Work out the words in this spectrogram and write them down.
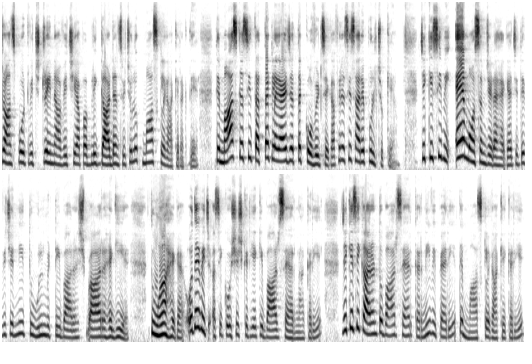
ਟਰਾਂਸਪੋਰਟ ਵਿੱਚ ਟ੍ਰੇਨਾਂ ਵਿੱਚ ਜਾਂ ਪਬਲਿਕ ਗਾਰਡਨਸ ਵਿੱਚ ਉਹ ਲੋਕ ਮਾਸਕ ਲਗਾ ਕੇ ਰੱਖਦੇ ਆ। ਤੇ ਮਾਸਕ ਅਸੀਂ ਤਦ ਤੱਕ ਲਗਾਏ ਜਦ ਤੱਕ ਕੋਵਿਡ ਸੀਗਾ। ਫਿਰ ਅਸੀਂ ਸਾਰੇ ਭੁੱਲ ਚੁੱਕੇ ਹਾਂ। ਜੇ ਕਿਸੇ ਵੀ ਇਹ ਮੌਸਮ ਜਿਹੜਾ ਹੈਗਾ, ਜਿਹਦੇ ਵਿੱਚ ਇੰਨੀ ਧੂਲ ਮਿੱਟੀ ਬਾਰਿਸ਼, ਬਾਹਰ ਹੈਗੀ ਹੈ, ਧੂਆਂ ਹੈਗਾ, ਉਹਦੇ ਵਿੱਚ ਅਸੀਂ ਕੋਸ਼ਿਸ਼ ਕਰੀਏ ਕਿ ਬਾਹਰ ਸੈਰ ਨਾ ਕਰੀਏ। ਜੇ ਕਿਸੇ ਕਾਰਨ ਤੋਂ ਬਾਹਰ ਸੈਰ ਕਰਨੀ ਵੀ ਪੈ ਰਹੀ ਹੈ ਤੇ ਮਾਸਕ ਲਗਾ ਕੇ ਕਰੀਏ।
